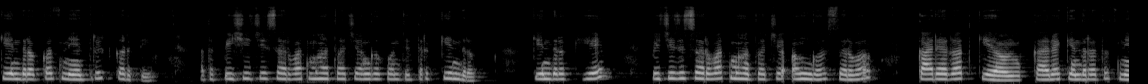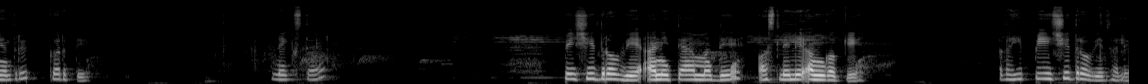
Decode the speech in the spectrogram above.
केंद्रकच नियंत्रित करते. आता पेशीचे सर्वात महत्त्वाचे अंग कोणते? तर केंद्रक. केंद्रक हे पेशीचे सर्वात महत्त्वाचे अंग सर्व कार्यरत के कार्य केंद्रातच नियंत्रित करते. नेक्स्ट आहे पेशीद्रव्ये आणि त्यामध्ये असलेली अंगके. आता ही पेशीद्रव्ये झाले.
